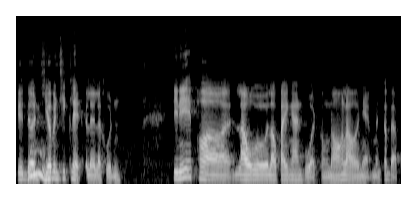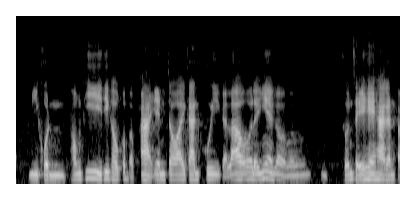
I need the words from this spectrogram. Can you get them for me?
คือเดินเคี้ยวเป็นชิคเล็ตกันเลยล่ะคุณ ทีนี้พอเราเราไปงานบวชของน้องเราเนี่ย มันก็แบบมีคนท้องที่ที่เขาก็แบบอ่า enjoy การคุยกับเราอะไรเงี้ยก็สวนเสเฮฮากันไป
